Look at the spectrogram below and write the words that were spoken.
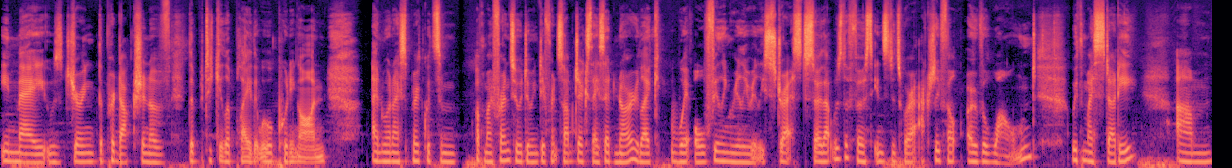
in may. It was during the production of the particular play that we were putting on and when I spoke with some of my friends who were doing different subjects, they said, no, like we're all feeling really, really stressed. So that was the first instance where I actually felt overwhelmed with my study. Um,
